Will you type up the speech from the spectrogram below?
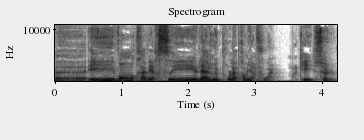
euh, et vont traverser la rue pour la première fois. OK? Seuls.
